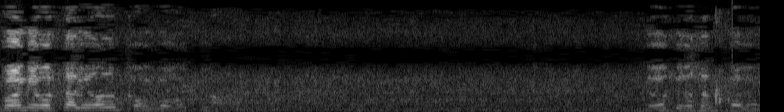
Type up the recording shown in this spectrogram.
בוא, אני רוצה לראות אותך עובר אותי. שלא תראה שאתה צלם.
